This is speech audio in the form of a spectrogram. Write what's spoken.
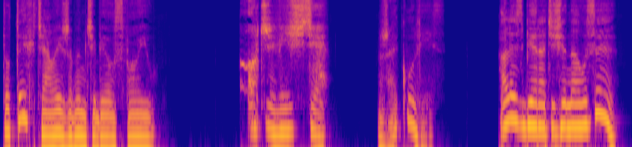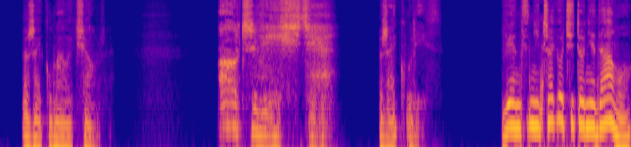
to ty chciałeś, żebym ciebie oswoił. Oczywiście, rzekł lis. Ale zbiera ci się na łzy, rzekł mały książę. Oczywiście, rzekł lis. Więc niczego ci to nie dało?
